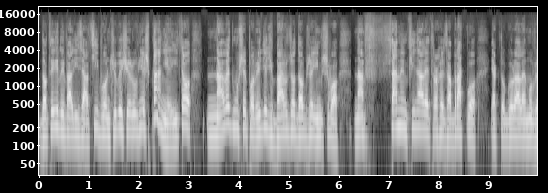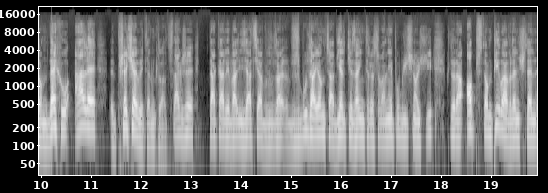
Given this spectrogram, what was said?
do tej rywalizacji włączyły się również panie i to nawet muszę powiedzieć bardzo dobrze im szło. Na samym finale trochę zabrakło, jak to górale mówią, dechu, ale przecięły ten kloc. Także taka rywalizacja wzbudzająca wielkie zainteresowanie publiczności, która obstąpiła wręcz ten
